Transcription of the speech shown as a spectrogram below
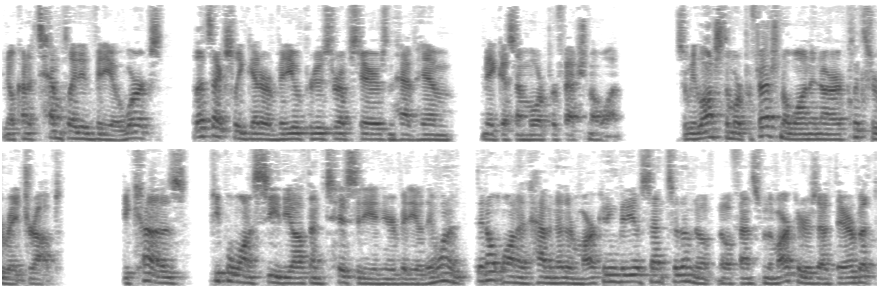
you know, kind of templated video works. Let's actually get our video producer upstairs and have him make us a more professional one. So we launched the more professional one and our click-through rate dropped because people want to see the authenticity in your video. They want to, they don't want to have another marketing video sent to them. No, no offense from the marketers out there, but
